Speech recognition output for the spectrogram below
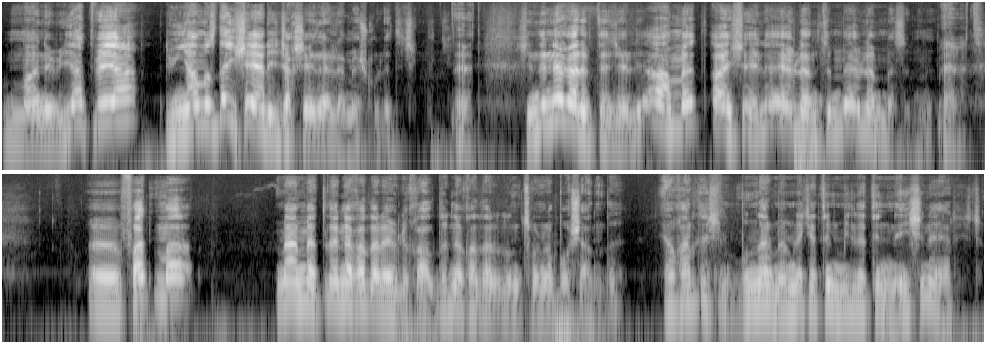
maneviyat veya dünyamızda işe yarayacak şeylerle meşgul edecektik. Evet. Şimdi ne garip tecelli? Ahmet Ayşe ile evlensin mi evlenmesin mi? Evet. Ee, Fatma Mehmet'le ne kadar evli kaldı, ne kadar sonra boşandı. Ya kardeşim bunlar memleketin, milletin ne işine yarayacak?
